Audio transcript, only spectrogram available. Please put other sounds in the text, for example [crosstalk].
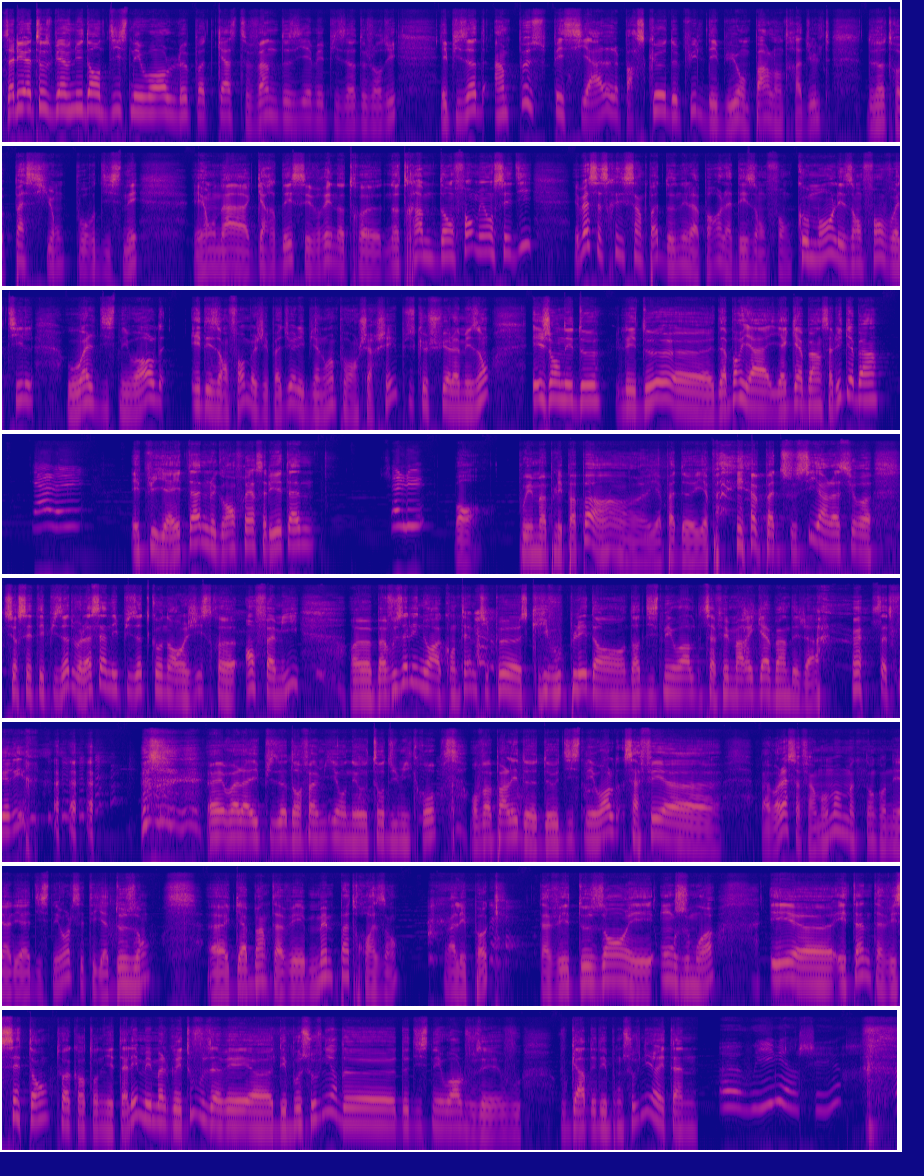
Salut à tous, bienvenue dans Disney World, le podcast 22e épisode aujourd'hui. Épisode un peu spécial parce que depuis le début, on parle entre adultes de notre passion pour Disney. Et on a gardé, c'est vrai, notre, âme d'enfant, mais on s'est dit, eh ben, ça serait sympa de donner la parole à des enfants. Comment les enfants voient-ils Walt Disney World et des enfants, ben, j'ai pas dû aller bien loin pour en chercher, puisque je suis à la maison. Et j'en ai deux. Les deux, euh, d'abord, il y a, Gabin. Salut Gabin. Et puis il y a Ethan, le grand frère. Salut Ethan Salut. Bon, vous pouvez m'appeler papa, il n'y a pas de, y a pas, [laughs] y a pas de souci hein, là sur, euh, sur cet épisode. Voilà, c'est un épisode qu'on enregistre euh, en famille. Euh, bah, vous allez nous raconter un petit peu ce qui vous plaît dans, dans Disney World. Ça fait marrer Gabin déjà. [laughs] Ça te fait rire? [laughs] Et voilà, épisode en famille, on est autour du micro. On va parler de, de Disney World. Ça fait, euh, bah voilà, ça fait un moment maintenant qu'on est allé à Disney World. C'était il y a deux ans. Euh, Gabin, t'avais même pas trois ans [laughs] à l'époque. T'avais deux ans et onze mois. Et euh, Ethan, t'avais 7 ans, toi, quand on y est allé. Mais malgré tout, vous avez euh, des beaux souvenirs de, de Disney World. Vous, vous, vous gardez des bons souvenirs, Ethan Euh, oui, bien sûr.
